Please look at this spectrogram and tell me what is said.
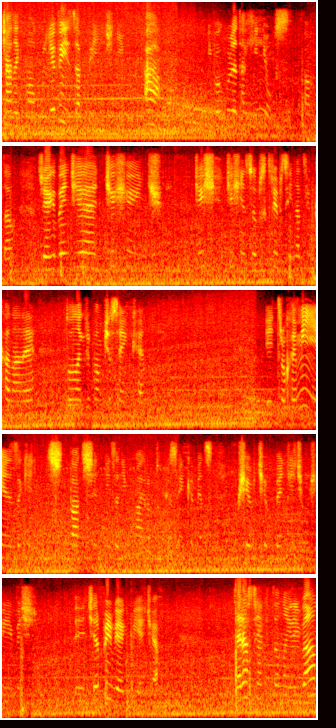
Dziadek ma ogólnie wyjść za 5 dni. A, i w ogóle taki news wam dam, że jak będzie 10, 10, 10 subskrypcji na tym kanale, to nagrywam piosenkę. I trochę minie z jakieś 2-3 dni zanim nagram tą piosenkę, więc musicie, będziecie musieli być y, cierpliwi jak bijecie. Teraz jak to nagrywam,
